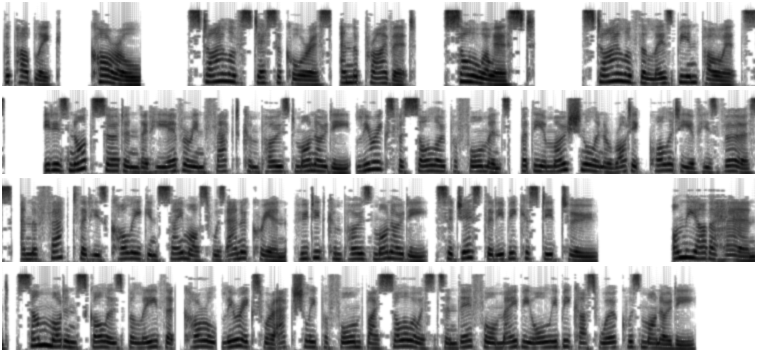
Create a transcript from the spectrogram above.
the public choral style of Stesichorus, and the private soloist Style of the lesbian poets. It is not certain that he ever in fact composed monody lyrics for solo performance, but the emotional and erotic quality of his verse, and the fact that his colleague in Samos was Anacreon, who did compose monody, suggest that Ibycus did too. On the other hand, some modern scholars believe that choral lyrics were actually performed by soloists and therefore maybe all Ibycus' work was monody.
